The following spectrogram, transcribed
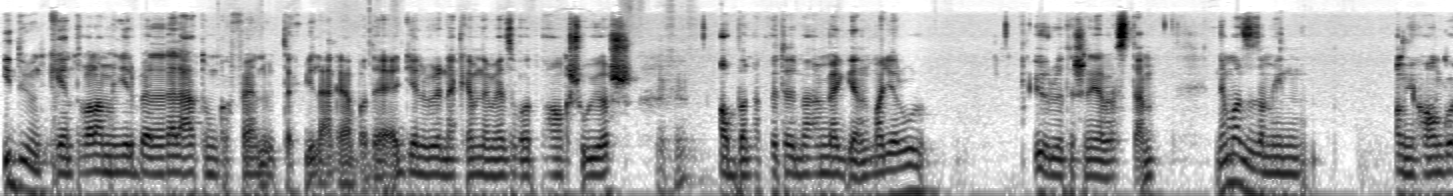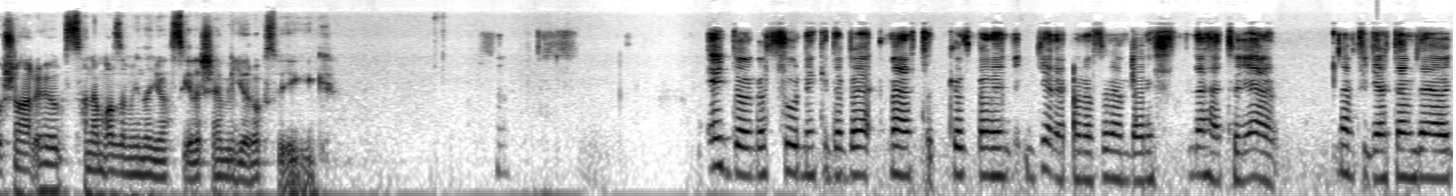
időnként valamennyire belelátunk a felnőttek világába, de egyelőre nekem nem ez volt hangsúlyos uh -huh. abban a kötetben, hogy megjelent magyarul. Őrületesen élveztem. Nem az az, amin, ami hangosan röhögsz, hanem az, ami nagyon szélesen vigyorogsz végig. Egy dolgot szúrnék ide be, mert közben egy gyerek van az ölemben, és lehet, hogy el, nem figyeltem, de hogy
